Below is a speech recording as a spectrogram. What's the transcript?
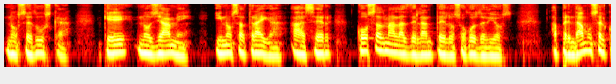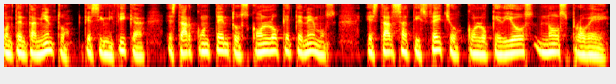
nos seduzca, que nos llame y nos atraiga a hacer cosas malas delante de los ojos de Dios. Aprendamos el contentamiento, que significa estar contentos con lo que tenemos, estar satisfecho con lo que Dios nos provee.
